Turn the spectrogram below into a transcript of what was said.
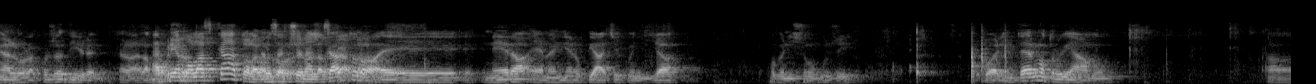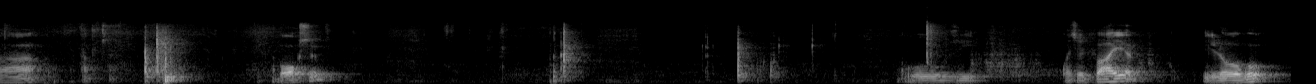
Allora, cosa dire? Allora, la Apriamo la scatola, la cosa c'è nella scatola? La scatola è nera e a me il nero piace, quindi già va benissimo così. Qua all'interno troviamo uh, la box così qua c'è il fire il logo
